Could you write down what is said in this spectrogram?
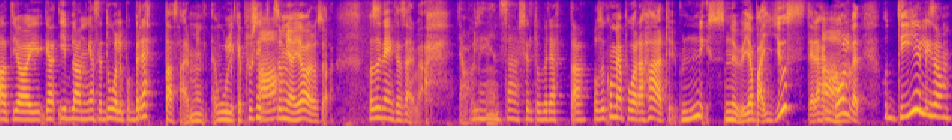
Att jag är ibland ganska dålig på att berätta så här. Med olika projekt Ja. som jag gör och så. Och så tänkte jag så här. "Ah, Jag har väl ingen särskilt att berätta. Och så kom jag på det här typ nyss nu. Jag bara just det, det här Ja. golvet. Och det är liksom.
